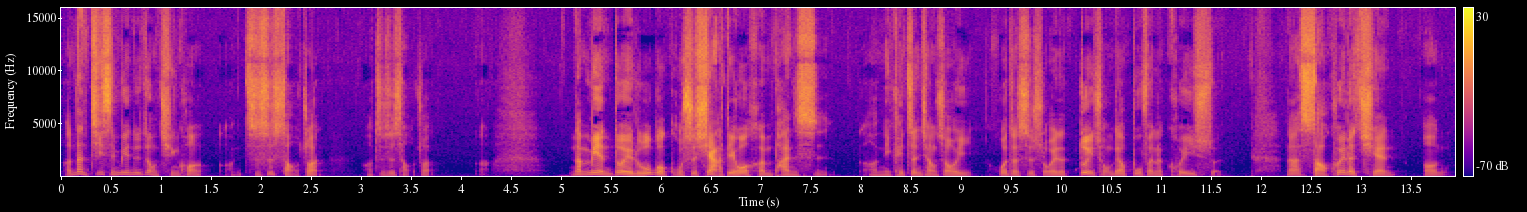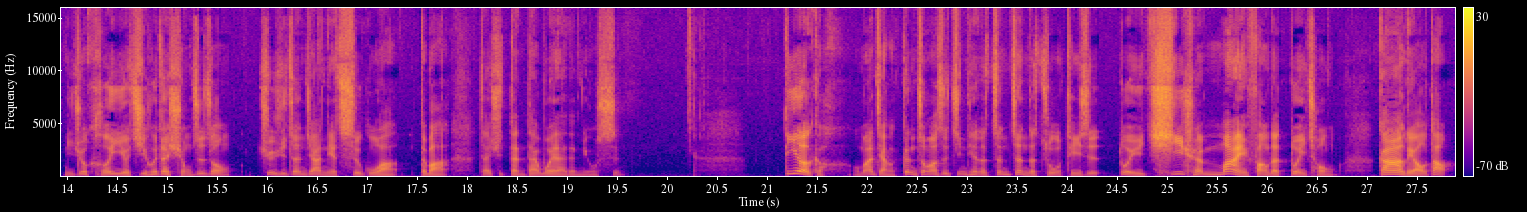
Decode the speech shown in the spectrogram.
啊。但即使面对这种情况，只是少赚啊，只是少赚啊。那面对如果股市下跌或横盘时啊，你可以增强收益。或者是所谓的对冲掉部分的亏损，那少亏的钱哦，你就可以有机会在熊市中继续增加你的持股啊，对吧？再去等待未来的牛市。第二个，我们要讲更重要是今天的真正的主题是对于期权卖方的对冲。刚刚聊到，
